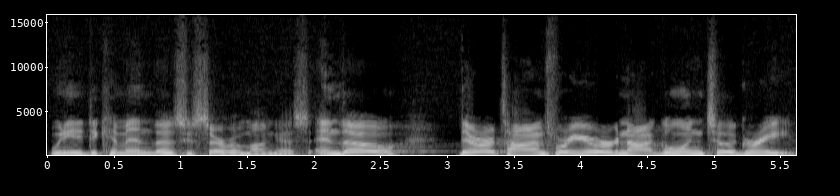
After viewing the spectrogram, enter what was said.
We need to commend those who serve among us. And though there are times where you're not going to agree,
